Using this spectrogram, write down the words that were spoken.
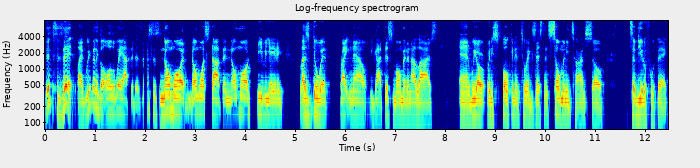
this is it. Like we're gonna go all the way after this. This is no more, no more stopping, no more deviating. Let's do it right now. We got this moment in our lives, and we already spoke it into existence so many times. So it's a beautiful thing.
